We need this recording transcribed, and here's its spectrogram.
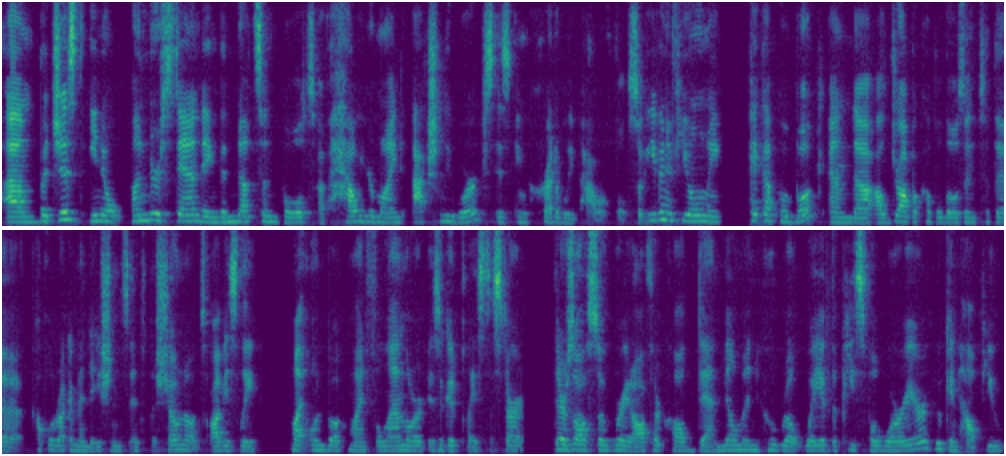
Um, but just, you know, understanding the nuts and bolts of how your mind actually works is incredibly powerful. So even if you only pick up a book, and uh, I'll drop a couple those into the couple recommendations into the show notes. Obviously, my own book, Mindful Landlord, is a good place to start. There's also a great author called Dan Millman who wrote Way of the Peaceful Warrior, who can help you,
